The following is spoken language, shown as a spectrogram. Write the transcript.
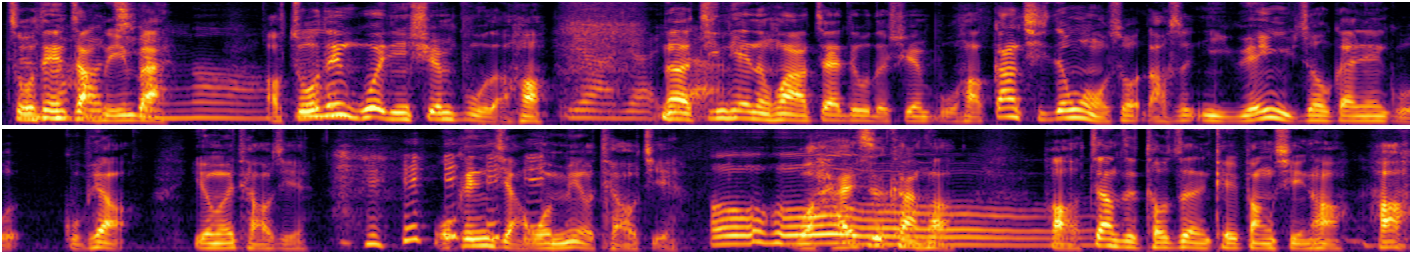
昨天涨停板哦，昨天我已经宣布了哈。那今天的话，再度的宣布哈。刚奇珍问我说：“老师，你元宇宙概念股股票有没有调节？” 我跟你讲，我没有调节，我还是看好。好，这样子投资人可以放心哈。好，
